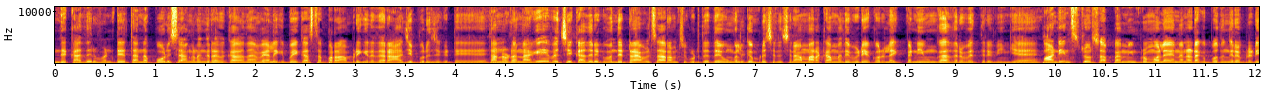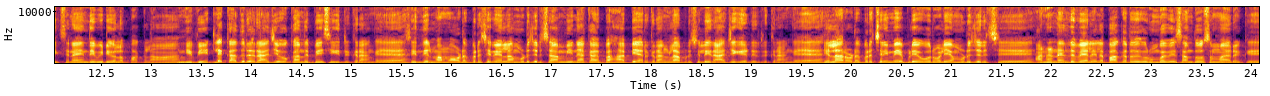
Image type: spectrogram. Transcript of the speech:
இந்த கதிர் வந்துட்டு தன்னை போலீஸ் ஆகணுங்கிறதுக்காக தான் வேலைக்கு போய் கஷ்டப்படுறான் அப்படிங்கிறத ராஜி புரிஞ்சுக்கிட்டு தன்னோட நகையை வச்சு கதிருக்கு வந்து டிராவல்ஸ் ஆரம்பிச்சு கொடுத்தது. உங்களுக்கும் பிடிச்சிருந்துச்சுன்னா மறக்காம இந்த வீடியோக்கு ஒரு லைக் பண்ணி உங்க ஆதரவு தருவீங்க. பாண்டியன் ஸ்டோர்ஸ் அப்கமிங் ப்ரோமோல என்ன நடக்க போதுங்கிற ப்ரெடிக்ஷனை இந்த வீடியோல பார்க்கலாம். இங்க வீட்ல கதிர் ராஜி உட்காந்து பேசிக்கிட்டு இருக்காங்க. செந்தில் மாமாவோட பிரச்சனை எல்லாம் முடிஞ்சிருச்சா? மீனாக்கா இப்ப ஹாப்பியா இருக்கிறாங்களா அப்படி சொல்லி ராஜி கேட்டுட்டு இருக்காங்க. எல்லாரோட பிரச்சனையுமே எப்படியோ ஒரு வழியா முடிஞ்சிருச்சு. அண்ணன் இந்த வேலையில பாக்குறதுக்கு ரொம்பவே சந்தோஷமா இருக்கு.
